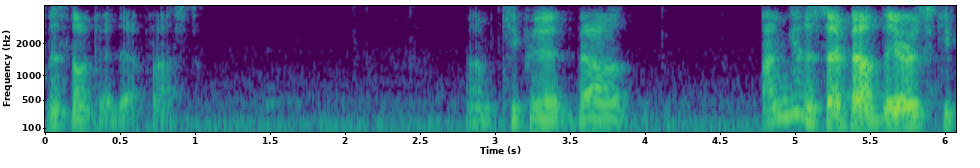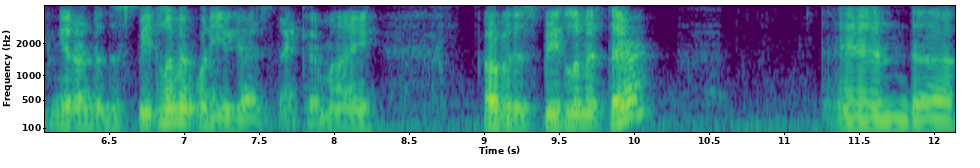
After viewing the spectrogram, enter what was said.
Let's not go that fast. I'm keeping it about, I'm going to say about there is keeping it under the speed limit. What do you guys think? Am I over the speed limit there? And uh,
